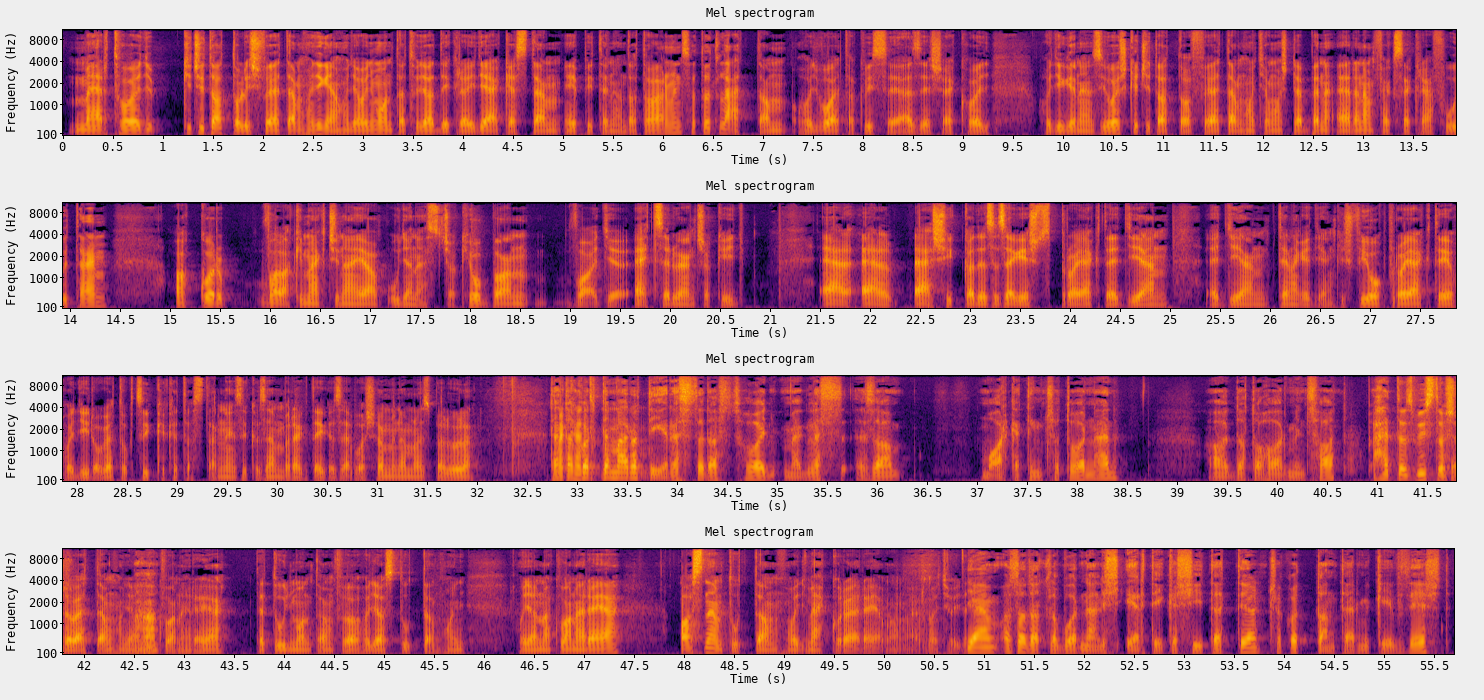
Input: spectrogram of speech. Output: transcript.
mert hogy kicsit attól is féltem, hogy igen, hogy ahogy mondtad, hogy addigra így elkezdtem építeni a Data 36-ot, láttam, hogy voltak visszajelzések, hogy, hogy igen, ez jó, és kicsit attól féltem, hogyha most ebben erre nem fekszek rá full time, akkor valaki megcsinálja ugyanezt csak jobban, vagy egyszerűen csak így el, el, elsikkad ez az egész projekt egy ilyen, egy ilyen, tényleg egy ilyen kis fiók projekté, hogy írogatok cikkeket, aztán nézik az emberek, de igazából semmi nem lesz belőle. Tehát Meg akkor hát, te már ott érezted azt, hogy meg lesz ez a marketing csatornád, a Data 36? Hát ez biztosra vettem, hogy annak Aha. van ereje. Tehát úgy mondtam föl, hogy azt tudtam, hogy, hogy annak van ereje. Azt nem tudtam, hogy mekkora ereje van már, vagy hogy... Ugye az adatlabornál is értékesítettél, csak ott tantermi képzést,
